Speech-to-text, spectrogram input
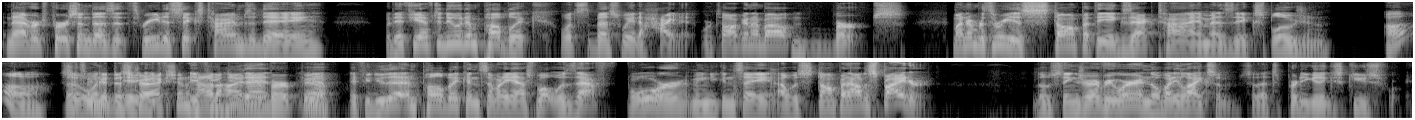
An average person does it three to six times a day, but if you have to do it in public, what's the best way to hide it? We're talking about burps. My number three is stomp at the exact time as the explosion. oh, that's So a when- good if- distraction. if How you to hide your that- burp. Yeah. If you do that in public and somebody asks, what was that for? I mean, you can say, I was stomping out a spider. Those things are everywhere and nobody likes them. So that's a pretty good excuse for you.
